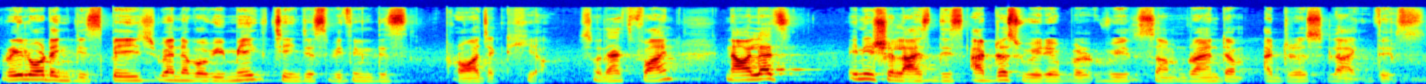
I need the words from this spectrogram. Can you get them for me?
reloading this page whenever we make changes within this project here. So that's fine. Now let's initialize this address variable with some random address like this.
